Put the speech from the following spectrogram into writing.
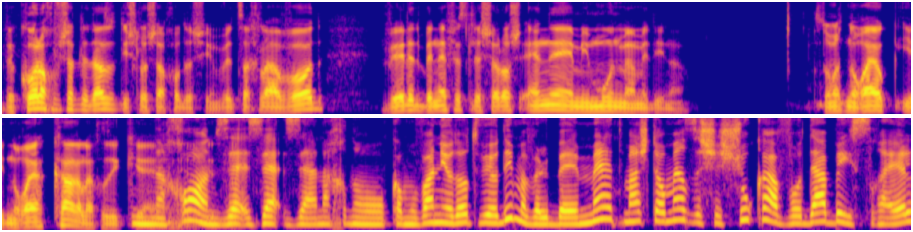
וכל החופשת לידה הזאת היא שלושה חודשים, וצריך לעבוד, וילד בין 0 ל-3 אין אה, מימון מהמדינה. זאת אומרת, נורא, נורא יקר להחזיק... אה, נכון, זה, זה, זה אנחנו כמובן יודעות ויודעים, אבל באמת, מה שאתה אומר זה ששוק העבודה בישראל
